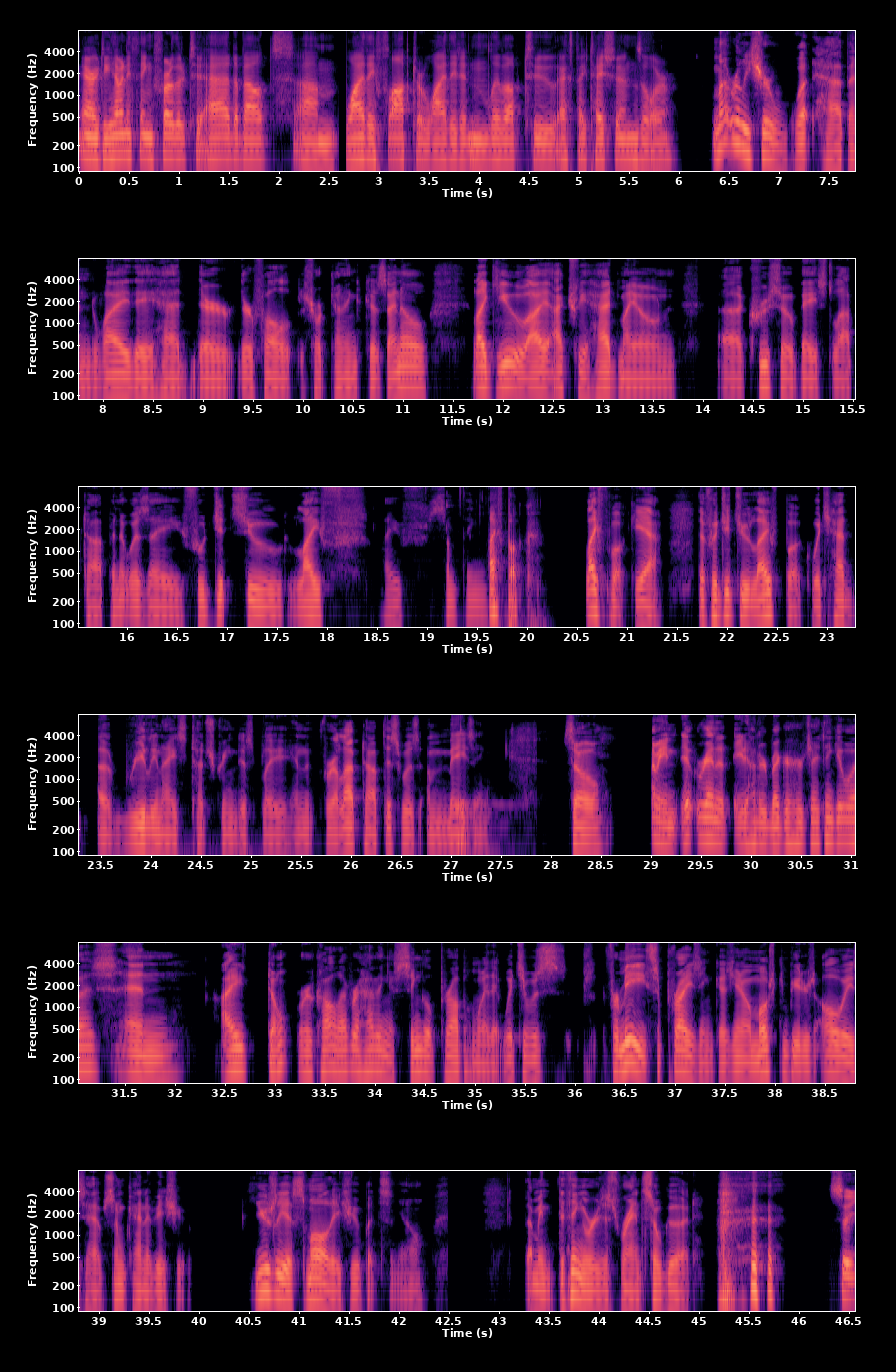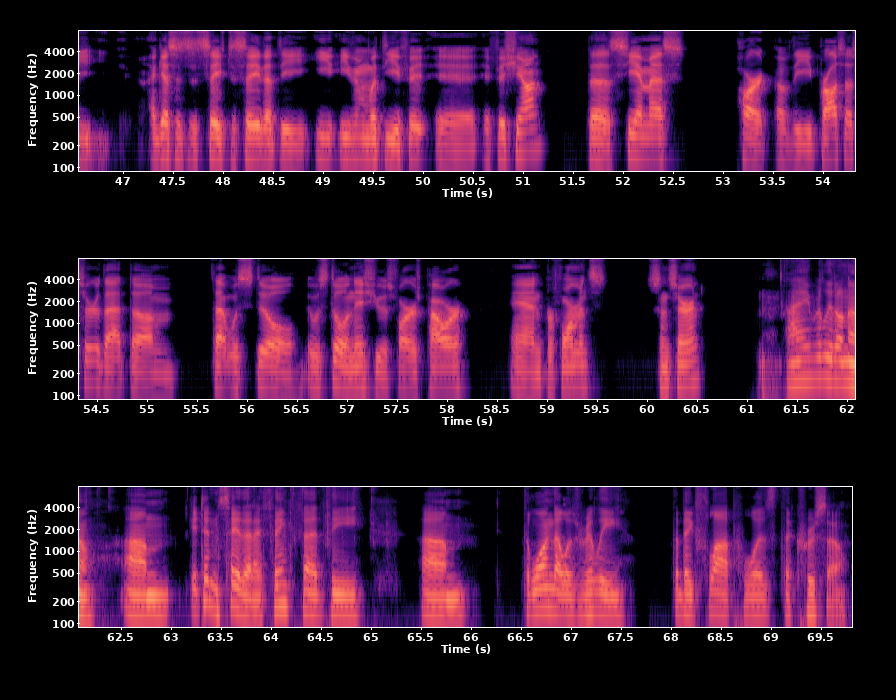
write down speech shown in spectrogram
Eric, do you have anything further to add about um, why they flopped or why they didn't live up to expectations or I'm not really sure what happened, why they had their their fall shortcoming, because I know like you, I actually had my own uh, Crusoe-based laptop, and it was a Fujitsu Life Life something Lifebook. Lifebook, yeah, the Fujitsu Lifebook, which had a really nice touchscreen display, and for a laptop, this was amazing. So, I mean, it ran at 800 megahertz, I think it was, and I don't recall ever having a single problem with it, which was for me surprising because you know most computers always have some kind of issue. Usually a small issue, but you know, I mean, the thing just ran so good. So you, I guess it's safe to say that the even with the uh, Efficeon, the CMS part of the processor, that um, that was still it was still an issue as far as power and performance is concerned. I really don't know. Um, it didn't say that. I think that the um, the one that was really the big flop was the Crusoe.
